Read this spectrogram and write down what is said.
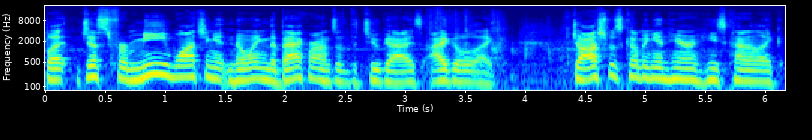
But just for me watching it, knowing the backgrounds of the two guys, I go like, Josh was coming in here. and He's kind of like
